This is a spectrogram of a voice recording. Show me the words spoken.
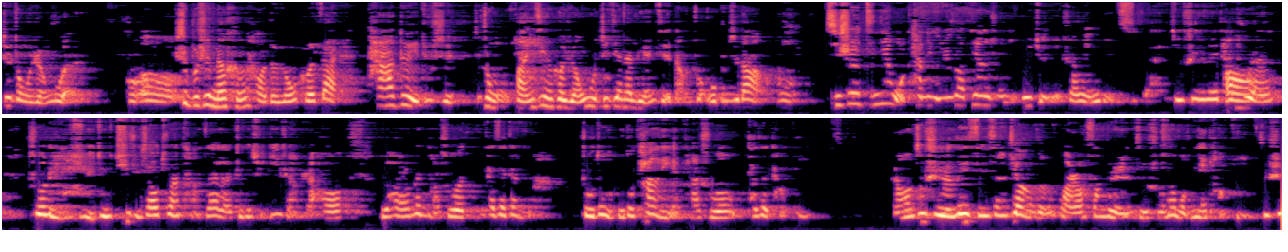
这种人文？哦，是不是能很好的融合在？他对就是这种环境和人物之间的连接当中，我不知道。嗯，其实今天我看那个预告片的时候，你会觉得稍微有点奇怪，就是因为他突然说了一句，就是屈楚萧突然躺在了这个雪地上，然后刘昊然问他说他在干嘛，周冬雨回头看了一眼，他说他在躺平，然后就是类似于像这样子的话，然后三个人就说那我们也躺平，就是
